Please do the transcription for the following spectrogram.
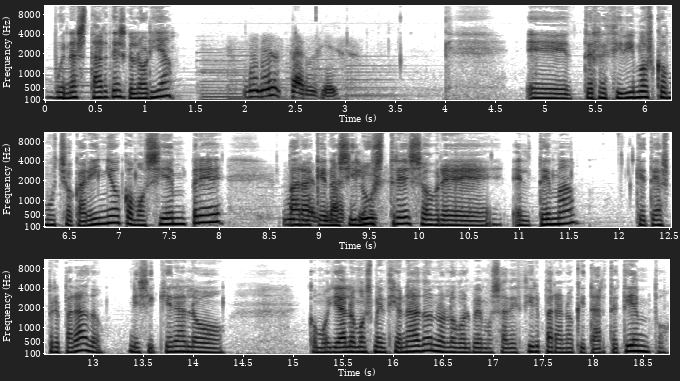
Buenas tardes, Gloria. Buenas tardes. Eh, te recibimos con mucho cariño, como siempre, para que nos ilustres sobre el tema que te has preparado. Ni siquiera lo, como ya lo hemos mencionado, no lo volvemos a decir para no quitarte tiempo.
